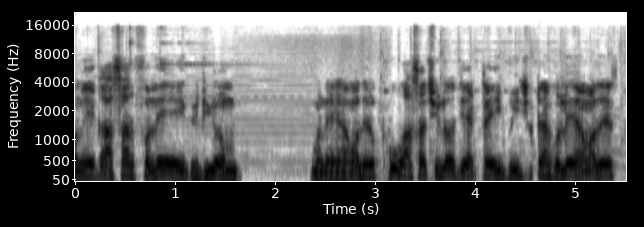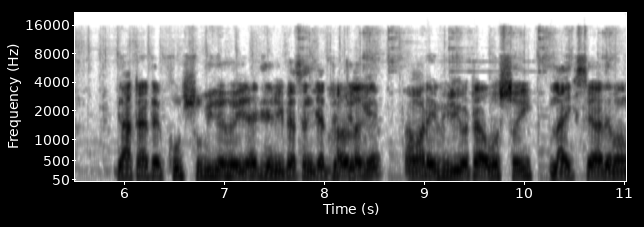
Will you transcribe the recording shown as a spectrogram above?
অনেক আসার ফলে এই ভিডিও মানে আমাদের খুব আশা ছিল যে একটা এই ব্রিজটা হলে আমাদের যাতায়াতের খুব সুবিধে হয়ে যায় ডেলি প্যাসেঞ্জার ভালো লাগে। আমার এই ভিডিওটা অবশ্যই লাইক শেয়ার এবং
